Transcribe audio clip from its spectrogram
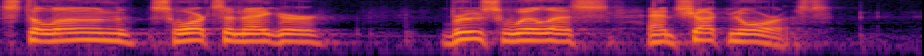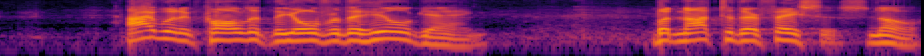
Stallone, Schwarzenegger, Bruce Willis, and Chuck Norris. I would have called it the Over the Hill Gang, but not to their faces, no.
